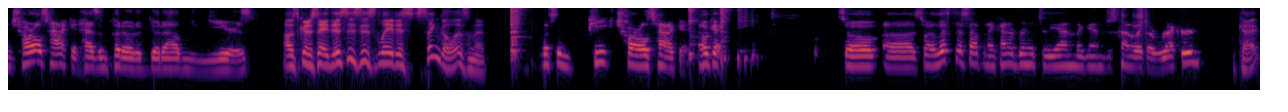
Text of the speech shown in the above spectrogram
and Charles Hackett hasn't put out a good album in years. I was going to say this is his latest single, isn't it? This is peak Charles Hackett. Okay. So uh, so I lift this up and I kind of bring it to the end again, just kind of like a record. Okay.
